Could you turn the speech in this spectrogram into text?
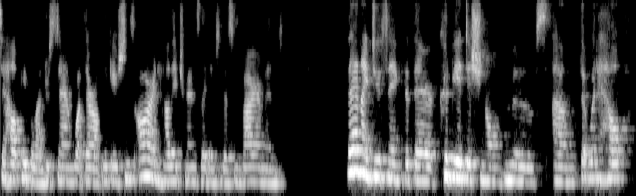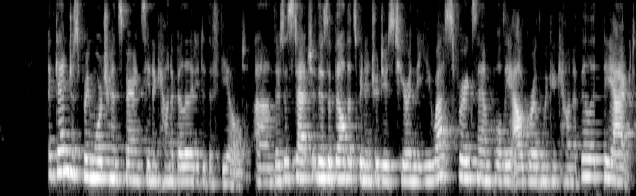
to help people understand what their obligations are and how they translate into this environment. Then I do think that there could be additional moves um, that would help again just bring more transparency and accountability to the field um, there's a statute there's a bill that's been introduced here in the us for example the algorithmic accountability act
